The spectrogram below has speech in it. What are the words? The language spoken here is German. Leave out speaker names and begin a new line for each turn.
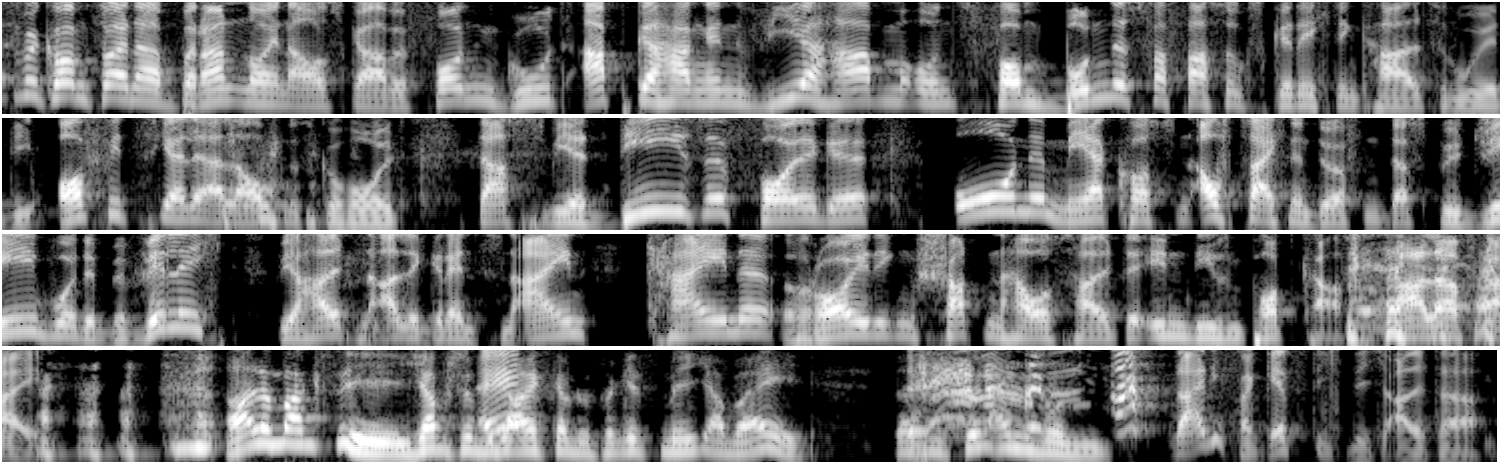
Herzlich willkommen zu einer brandneuen Ausgabe von Gut abgehangen. Wir haben uns vom Bundesverfassungsgericht in Karlsruhe die offizielle Erlaubnis geholt, dass wir diese Folge ohne Mehrkosten aufzeichnen dürfen. Das Budget wurde bewilligt. Wir halten alle Grenzen ein. Keine räudigen Schattenhaushalte in diesem Podcast. Aller frei.
Hallo Maxi, ich habe schon wieder Angst gehabt, du vergisst mich, aber hey, das ist schön eingebunden.
Nein, ich vergesse dich nicht, Alter.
